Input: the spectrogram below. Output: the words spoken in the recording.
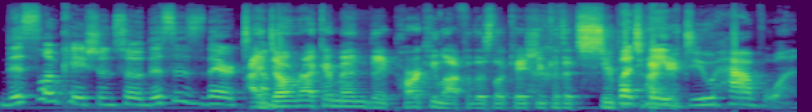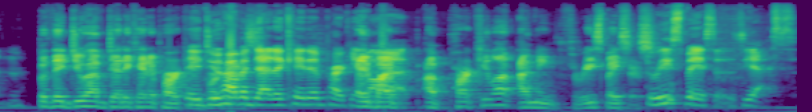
this location, so this is their I don't recommend the parking lot for this location because it's super but tiny. they do have one. But they do have dedicated parking. They do have a dedicated parking lot. And by a parking lot, I mean three spaces. Three spaces, yes.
